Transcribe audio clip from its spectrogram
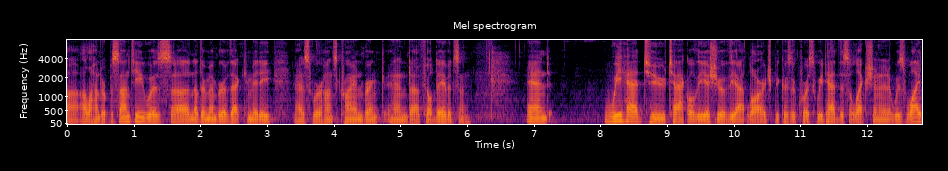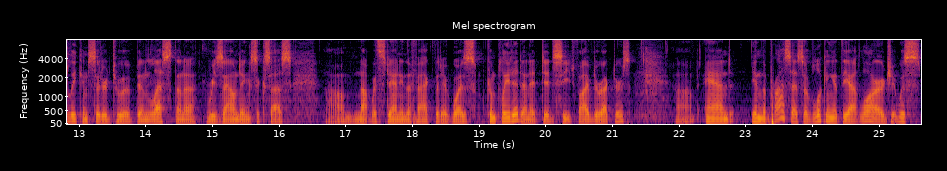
Uh, Alejandro Pisanty was uh, another member of that committee, as were Hans Kraaijenbrink and uh, Phil Davidson. And we had to tackle the issue of the at-large because, of course, we'd had this election and it was widely considered to have been less than a resounding success, um, notwithstanding the fact that it was completed and it did seat five directors. Uh, and in the process of looking at the at-large, it was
